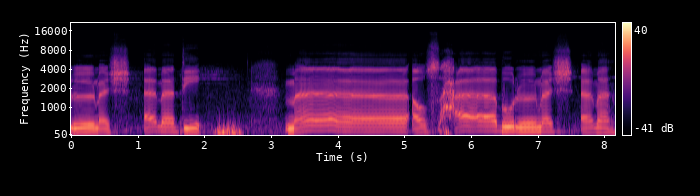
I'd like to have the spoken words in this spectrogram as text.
المشأمة ما أصحاب المشأمة.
